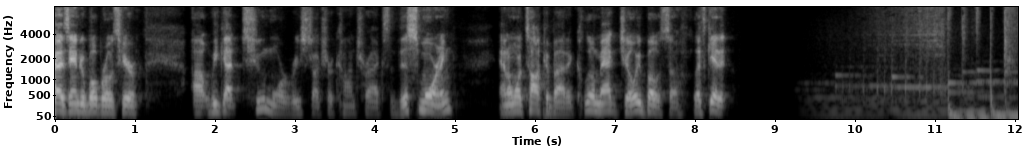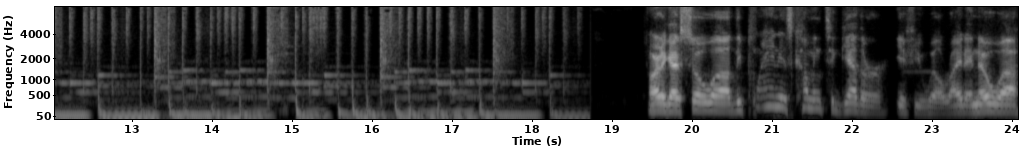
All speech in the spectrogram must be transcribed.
Guys, Andrew Bolt Bros here. Uh, we got two more restructure contracts this morning, and I want to talk about it. Khalil Mack, Joey Bosa. Let's get it. All right, guys. So uh, the plan is coming together, if you will, right? I know uh,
